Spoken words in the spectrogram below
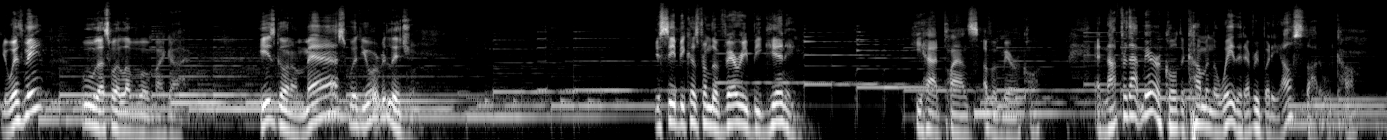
You with me? Ooh, that's what I love about my God. He's gonna mess with your religion. You see, because from the very beginning, he had plans of a miracle. And not for that miracle to come in the way that everybody else thought it would come.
